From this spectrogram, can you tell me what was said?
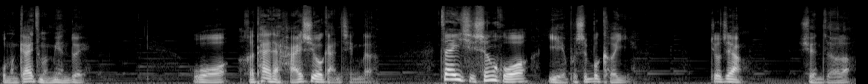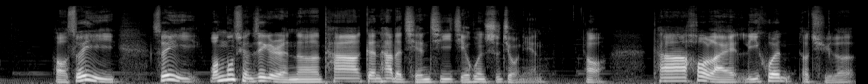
我们该怎么面对？我和太太还是有感情的。在一起生活也不是不可以，就这样选择了。哦，所以，所以王功权这个人呢，他跟他的前妻结婚十九年，哦，他后来离婚，呃，娶了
